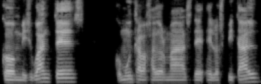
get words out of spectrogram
con mis guantes, como un trabajador más del hospital,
